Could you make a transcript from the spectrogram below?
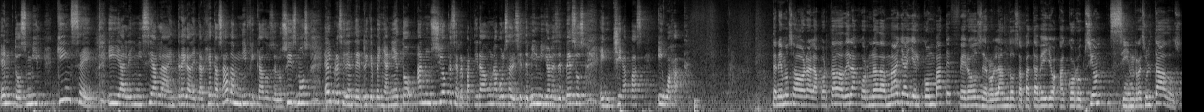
en 2015. Y al iniciar la entrega de tarjetas a damnificados de los sismos, el presidente Enrique Peña Nieto anunció que se repartirá una bolsa de 7 mil millones de pesos en Chiapas y Oaxaca. Tenemos ahora la portada de la jornada Maya y el combate feroz de Rolando Zapata Bello a corrupción sin resultados.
